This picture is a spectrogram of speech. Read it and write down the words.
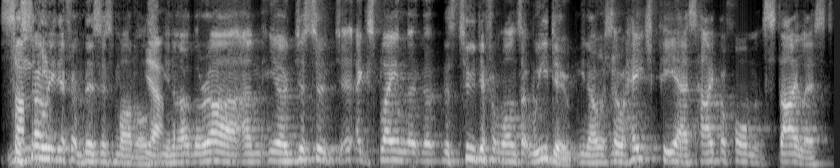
some there's so many different business models yeah. you know there are and you know just to explain that there's two different ones that we do you know so hps high performance stylist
